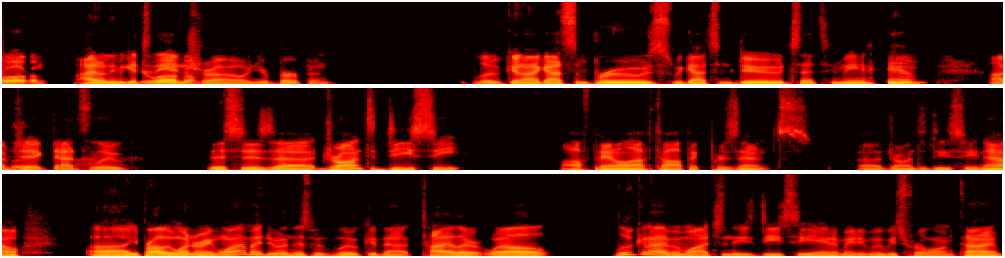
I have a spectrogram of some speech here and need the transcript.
You're welcome. I don't even get to You're the welcome. intro and you're burping. Luke and I got some brews. We got some dudes. That's me and him. I'm Jake. That's Luke. This is uh Drawn to DC. Off panel off topic presents uh Drawn to DC. Now, uh you're probably wondering why am I doing this with Luke and not Tyler? Well, Luke and I have been watching these DC animated movies for a long time.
